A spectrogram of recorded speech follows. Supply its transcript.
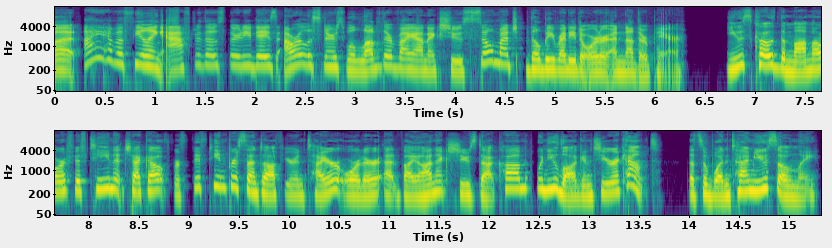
But I have a feeling after those 30 days, our listeners will love their Vionic shoes so much they'll be ready to order another pair. Use code the Mom Hour 15 at checkout for 15% off your entire order at vionicshoes.com when you log into your account. That's a one-time use only.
